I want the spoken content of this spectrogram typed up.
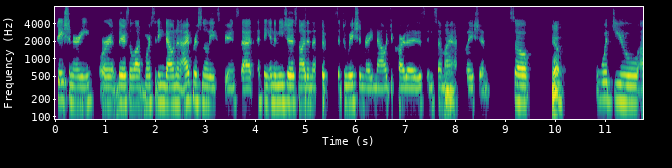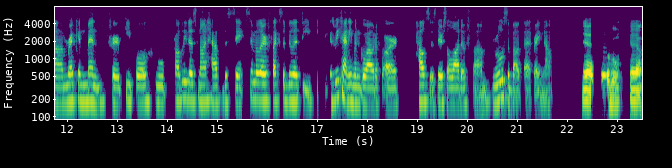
stationary or there's a lot more sitting down and i personally experienced that i think indonesia is not in a good situation right now jakarta is in hmm. semi isolation so yeah would you um, recommend for people who probably does not have the same similar flexibility? Because we can't even go out of our houses. There's a lot of um, rules about that right now. Yeah horrible yeah.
